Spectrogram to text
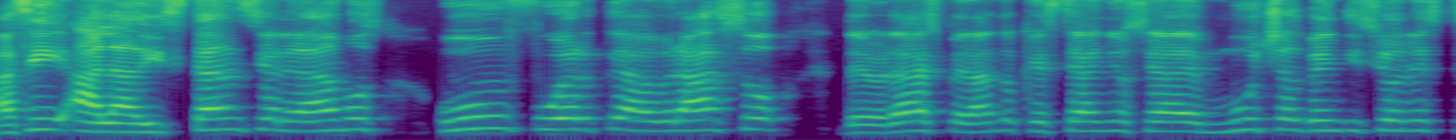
así a la distancia le damos un fuerte abrazo, de verdad esperando que este año sea de muchas bendiciones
